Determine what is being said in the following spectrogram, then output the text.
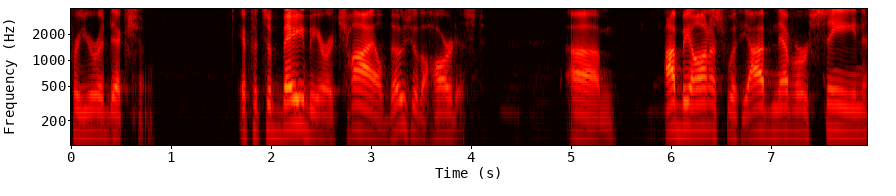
for your addiction. If it's a baby or a child, those are the hardest. Um, I'll be honest with you, I've never seen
